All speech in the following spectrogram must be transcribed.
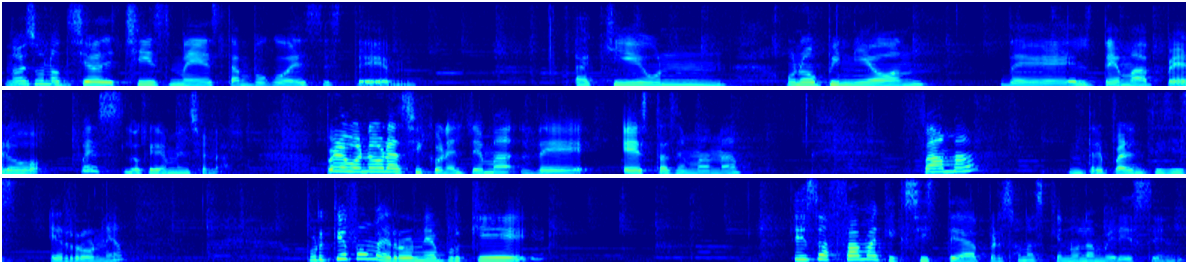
no es un noticiero de chismes, tampoco es este aquí un, una opinión del tema, pero pues lo quería mencionar. Pero bueno, ahora sí, con el tema de esta semana. Fama entre paréntesis, errónea. ¿Por qué fama errónea? Porque esa fama que existe a personas que no la merecen,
